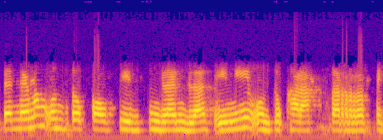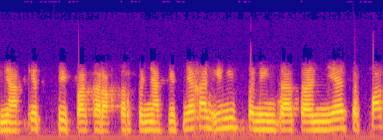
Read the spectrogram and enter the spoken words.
dan memang untuk COVID-19 ini untuk karakter penyakit sifat karakter penyakitnya kan ini peningkatannya cepat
